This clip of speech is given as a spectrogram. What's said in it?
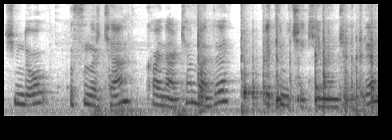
Şimdi o ısınırken, kaynarken ben de etimi çekeyim öncelikle.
